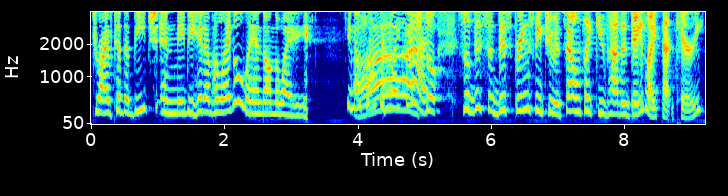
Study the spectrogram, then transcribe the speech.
drive to the beach and maybe hit up Legoland on the way. you know, something like Ah, that. So, so this this brings me to. It sounds like you've had a day like that, Carrie.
